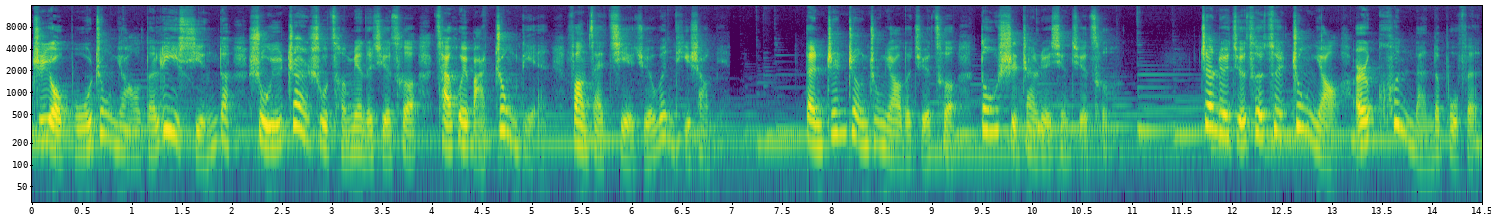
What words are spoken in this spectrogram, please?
只有不重要的、例行的、属于战术层面的决策，才会把重点放在解决问题上面。但真正重要的决策都是战略性决策。战略决策最重要而困难的部分，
